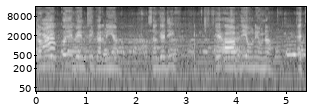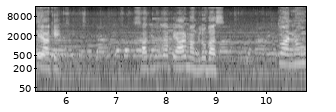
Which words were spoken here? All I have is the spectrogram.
ਤਾਂ ਮੈਂ ਇੱਕੋ ਹੀ ਬੇਨਤੀ ਕਰਨੀ ਆ। ਸੰਗਤ ਜੀ ਇਹ ਆਪ ਜੀ ਆਉਨੇ ਹੋ ਨਾ, ਇੱਥੇ ਆ ਕੇ ਸਤਿਗੁਰੂ ਦਾ ਪਿਆਰ ਮੰਗ ਲਓ ਬਸ। ਤੁਹਾਨੂੰ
